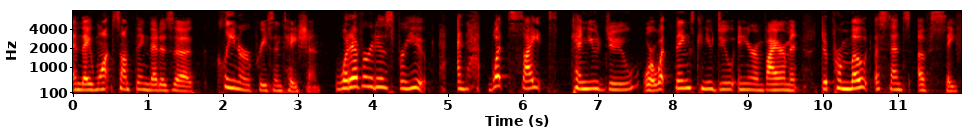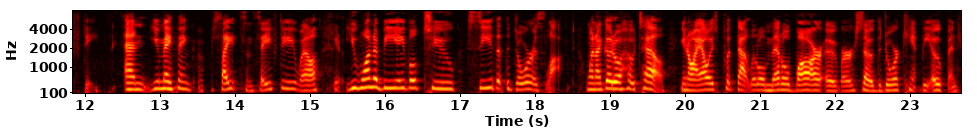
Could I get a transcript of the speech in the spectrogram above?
and they want something that is a cleaner presentation, whatever it is for you. And what sights can you do or what things can you do in your environment to promote a sense of safety? And you may think sights and safety, well, you, know, you want to be able to see that the door is locked. When I go to a hotel, you know, I always put that little metal bar over so the door can't be opened.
